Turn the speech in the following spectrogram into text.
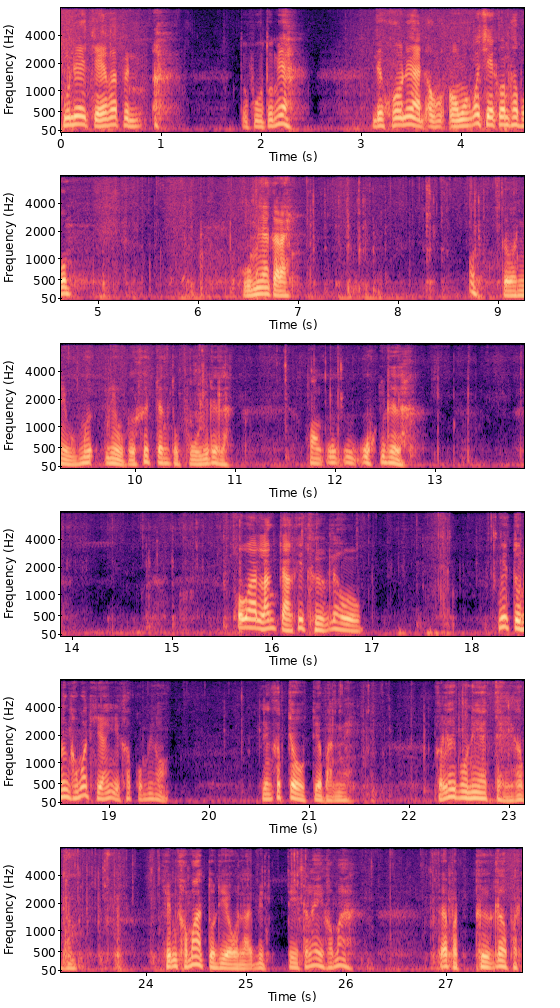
มูเนี่ยเจ๊ว่าเป็นตัวผู้ตัวเมียเดี๋ยวขอเนี่ยเอาเอามาว่าเช็คก่อนครับผมผู้เมียกันไรแต่ว่านิ้วมือนิ้วก็คือจังตัวผู้อยู่ด้วยล่ะ ห้องอุกอุกอุกอยู่เลยล่ะ เพราะว่าหลังจากที่ถึกแล้วมีตัวหนึ่งเขามาเถียงอีกครับ ผมพี่น้องเถียงกับเจ้าเตียบันนี่ก็เลยโมเนียใจครับผม เห็นเขามาตัวเดียวละบิดตีตะไลเขามา แต่ปัดถึกแล้วปัด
